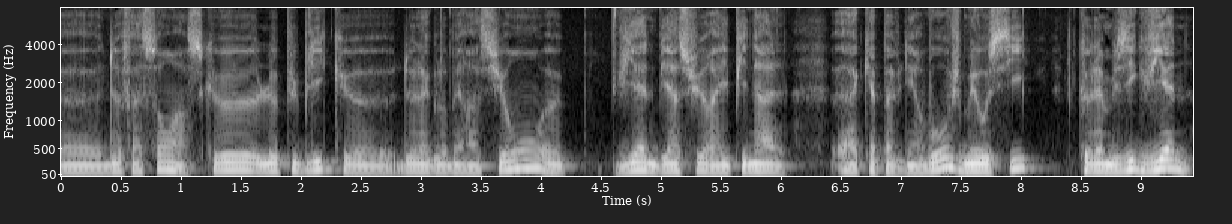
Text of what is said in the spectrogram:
euh, de façon à ce que le public de l'agglomération vienne bien sûr à Épinal, à Cap-Avenir-Vosges, mais aussi que la musique vienne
